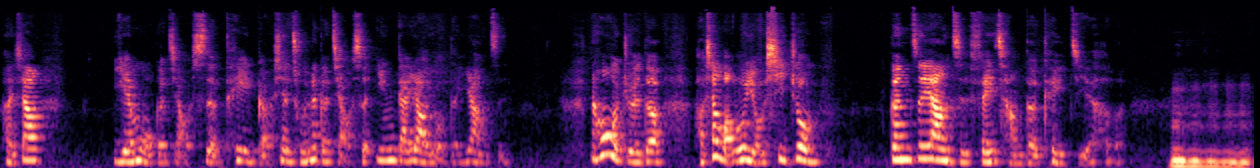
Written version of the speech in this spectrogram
很像演某个角色，可以表现出那个角色应该要有的样子。然后我觉得好像网络游戏就跟这样子非常的可以结合。嗯嗯嗯嗯嗯，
